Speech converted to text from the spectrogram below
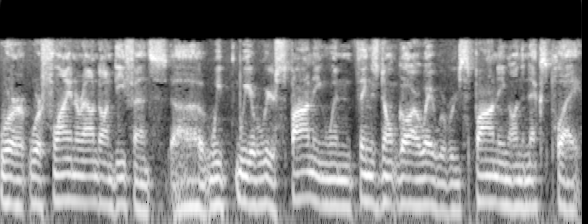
we're we're flying around on defense. Uh, we we are we're responding when things don't go our way. We're responding on the next play.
